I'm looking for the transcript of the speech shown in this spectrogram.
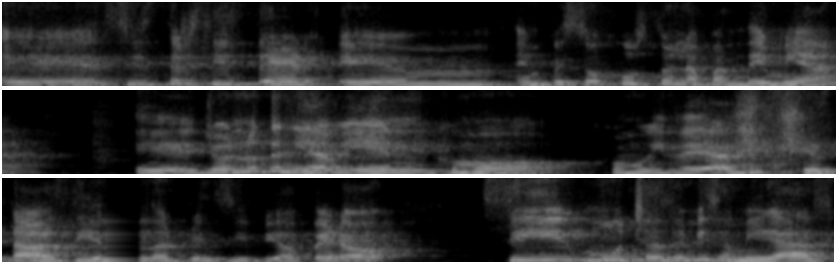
eh, Sister Sister eh, empezó justo en la pandemia. Eh, yo no tenía bien como, como idea de qué estaba haciendo al principio, pero sí muchas de mis amigas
